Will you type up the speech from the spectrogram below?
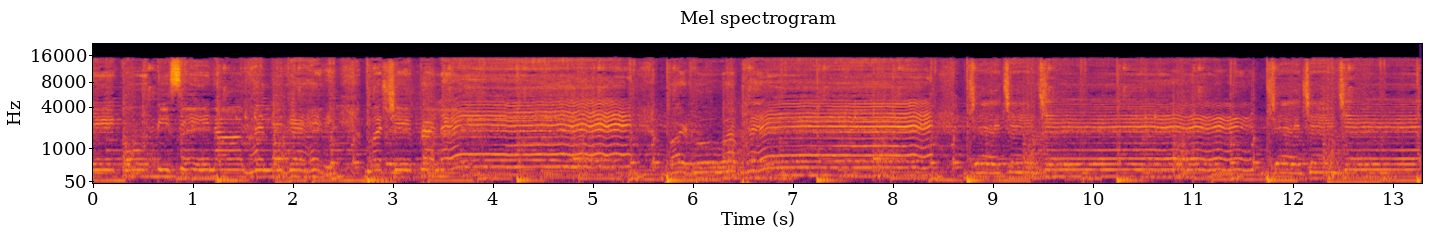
चले कोटि सेना घन गहरे, मचे प्रलय, बढ़ो अभय। जय जय जय जय जय जय।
